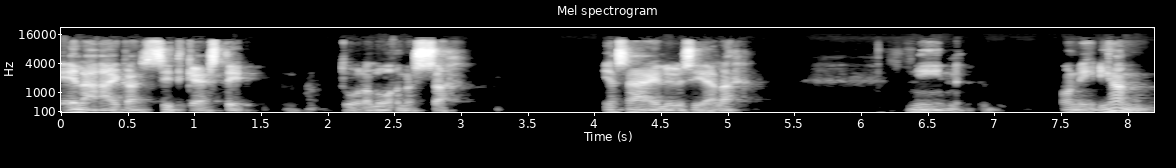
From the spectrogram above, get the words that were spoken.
elää aika sitkeästi tuolla luonnossa ja säilyy siellä, niin on ihan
